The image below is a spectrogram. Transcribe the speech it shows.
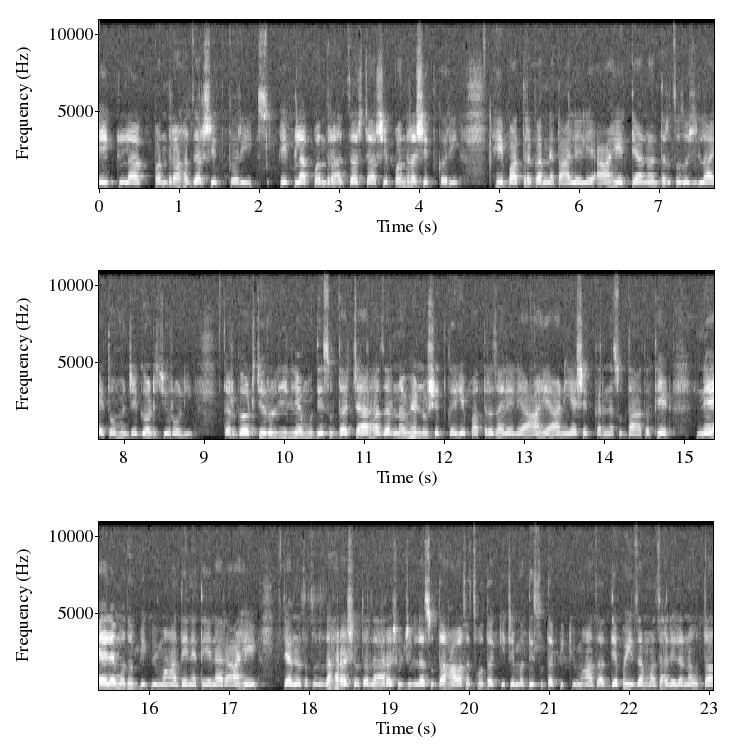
एक लाख पंधरा हजार शेतकरी एक लाख पंधरा हजार चारशे पंधरा शेतकरी हे पात्र करण्यात आलेले आहेत. त्यानंतरचा जो जिल्हा आहे तो म्हणजे गडचिरोली. तर गडचिरोली जिल्ह्यामध्ये सुद्धा चार हजार नव्याण्णव शेतकरी हे पात्र झालेले आहे आणि या शेतकऱ्यांना सुद्धा आता थेट न्यायालयामधून पीक विमा देण्यात येणार आहे. त्यानंतर धाराशिव तर धाराशिव जिल्हा सुद्धा हा असाच होता की ज्यामध्ये सुद्धा पीक विमा हा अद्यापही जमा झालेला नव्हता.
